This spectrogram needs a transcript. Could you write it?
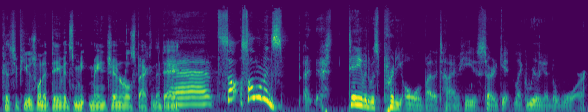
because if he was one of David's main generals back in the day, And Sol- Solomon's David was pretty old by the time he started getting like really into war.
